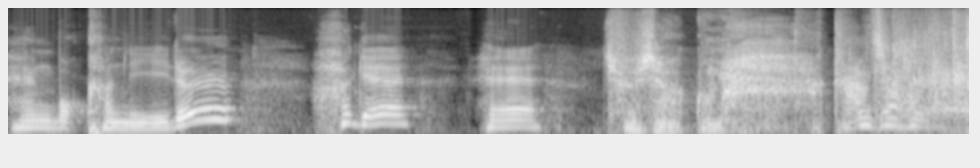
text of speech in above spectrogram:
행복한 일을 하게 해 주셨구나. 감사합니다.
